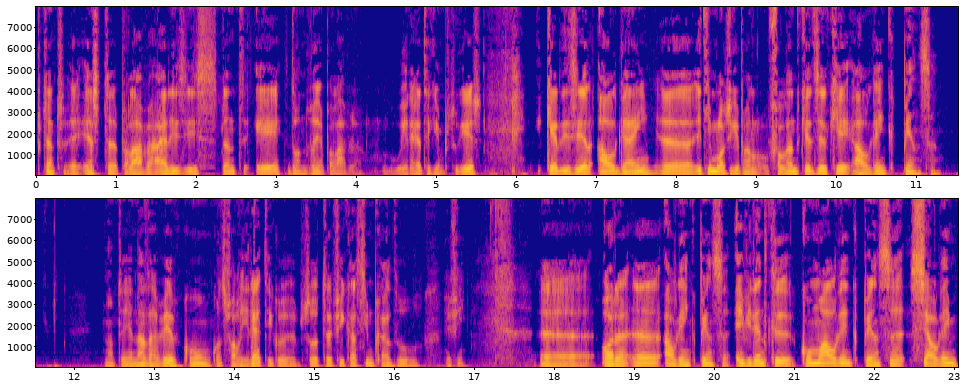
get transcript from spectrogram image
Portanto, esta palavra heresis, portanto, é de onde vem a palavra o herético em português, quer dizer alguém, uh, etimologicamente falando, quer dizer que é alguém que pensa. Não tem nada a ver com, quando se fala herético, a pessoa até fica assim um bocado, enfim. Uh, ora, uh, alguém que pensa. É evidente que, como alguém que pensa, se alguém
